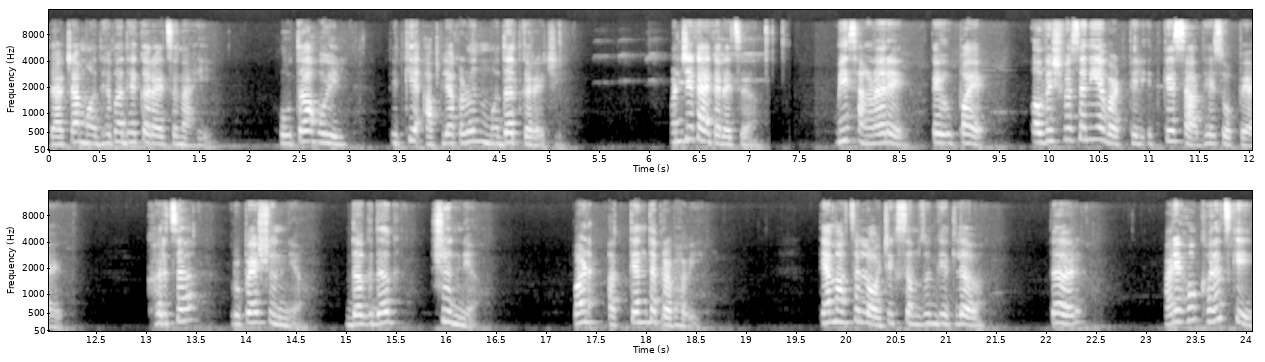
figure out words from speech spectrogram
त्याच्या मध्ये मध्ये करायचं नाही. होता होईल तितकी आपल्याकडून मदत करायची. म्हणजे काय करायचं? मी सांगणारे ते उपाय अविश्वसनीय वाटतील इतके साधे सोपे आहेत. खर्च रुपये शून्य दगदग शून्य पण अत्यंत प्रभावी. त्यामागचं लॉजिक समजून घेतलं तर अरे हो खरंच की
